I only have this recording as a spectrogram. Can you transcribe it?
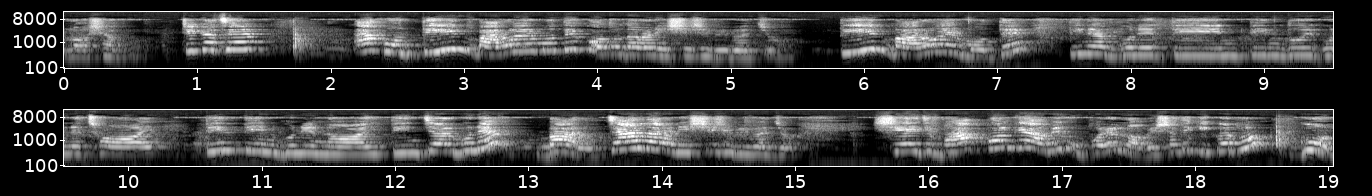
লসাগু। ঠিক আছে? এখন তিন বারো এর মধ্যে কত দ্বারা নিঃশেষে বিভাজ্য? তিন বারো এর মধ্যে তিন এক গুণে তিন তিন দুই গুণে ছয়, তিন তিন গুণে নয়, তিন চার গুণে বারো। চার দ্বারা নিঃশেষে বিভাজ্য। সেই যে ভাগফলকে আমি উপরের লবের সাথে কি করব? গুণ।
